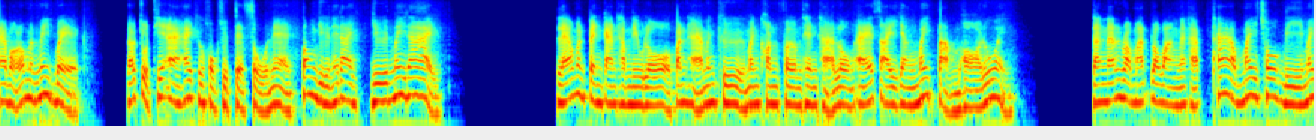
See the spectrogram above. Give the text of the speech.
R บอกแล้วมันไม่เบรก แล้วจุดที่ R ให้คือ 6.70 เนี่ย ต้องยืนให้ได้ยืนไม่ได้ แล้วมันเป็นการทำนิวโล ปัญหามันคือมันคอนเฟิร์มเทนขาลง RSI ยังไม่ต่ำพอด้วยดังนั้นระมัดระวังนะครับ ถ้าไม่โชคดีไม่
